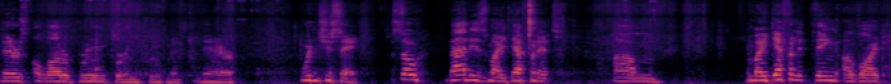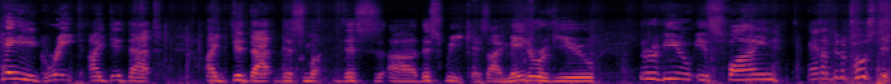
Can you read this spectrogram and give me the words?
there's a lot of room for improvement there. Wouldn't you say? So that is my definite um my definite thing of like, hey, great, I did that. I did that this this uh, this week as I made a review. The review is fine, and I'm going to post it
